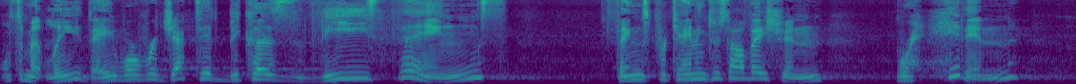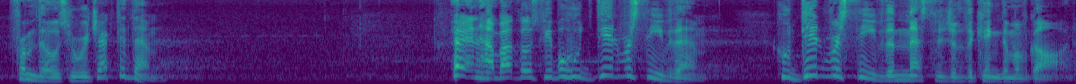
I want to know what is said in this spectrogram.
Ultimately, they were rejected because these things, things pertaining to salvation, were hidden from those who rejected them. And how about those people who did receive them, who did receive the message of the kingdom of God?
